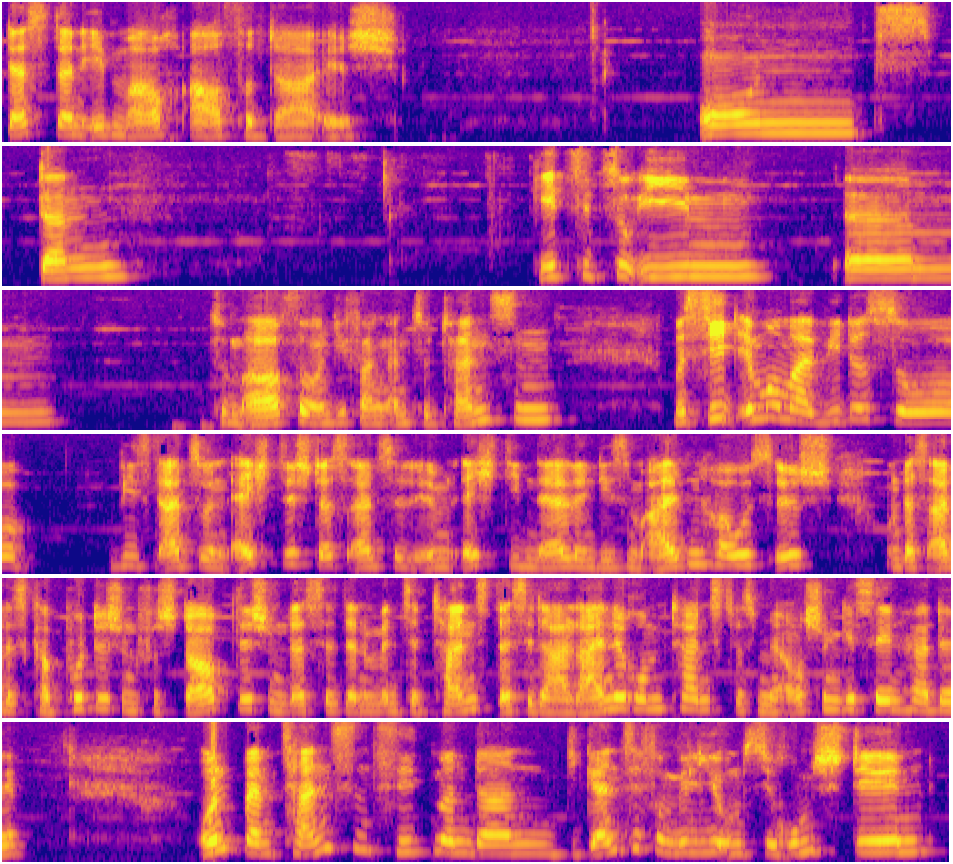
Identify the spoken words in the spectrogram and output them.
dass dann eben auch Arthur da ist. Und dann geht sie zu ihm, ähm, zum Arthur und die fangen an zu tanzen. Man sieht immer mal wieder so, wie es also in echt ist, dass also in echt die Nell in diesem alten Haus ist und dass alles kaputt ist und verstaubt ist und dass sie dann, wenn sie tanzt, dass sie da alleine rumtanzt, was man ja auch schon gesehen hatte. Und beim Tanzen sieht man dann die ganze Familie um sie rumstehen,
